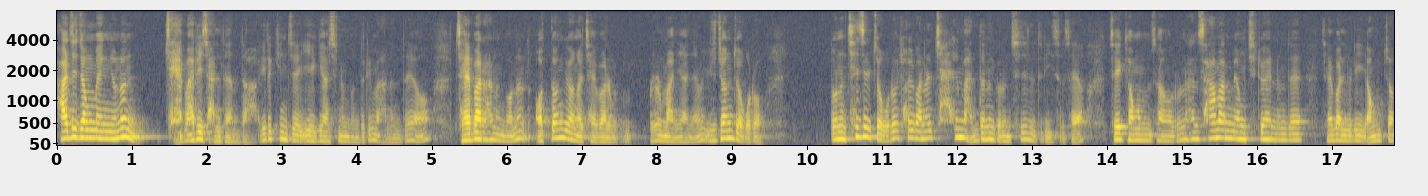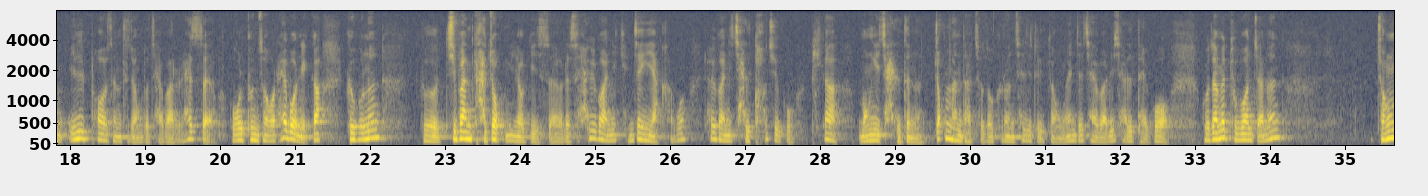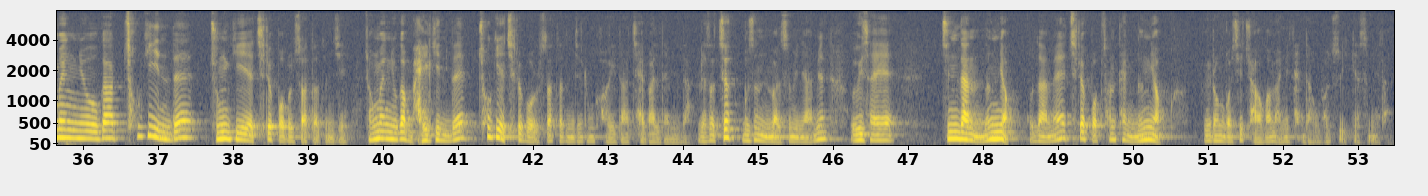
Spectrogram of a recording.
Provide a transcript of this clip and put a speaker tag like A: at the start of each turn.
A: 하지정맥류는 재발이 잘 된다. 이렇게 이제 얘기하시는 분들이 많은데요. 재발하는 거는 어떤 경우에 재발을 많이 하냐면 유전적으로 또는 체질적으로 혈관을 잘 만드는 그런 체질들이 있으세요. 제 경험상으로는 한 4만 명 치료했는데 재발률이 0.1% 정도 재발을 했어요. 그걸 분석을 해보니까 그분은 그 집안 가족력이 있어요. 그래서 혈관이 굉장히 약하고 혈관이 잘 터지고 피가 멍이 잘 드는 조금만 다쳐도 그런 체질일 경우에 이제 재발이 잘 되고 그다음에 두 번째는 정맥류가 초기인데 중기에 치료법을 썼다든지 정맥류가 말기인데 초기에 치료법을 썼다든지 이런 거의 다 재발됩니다. 그래서 즉 무슨 말씀이냐면 의사의 진단 능력, 그다음에 치료법 선택 능력 이런 것이 좌우가 많이 된다고 볼 수 있겠습니다.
